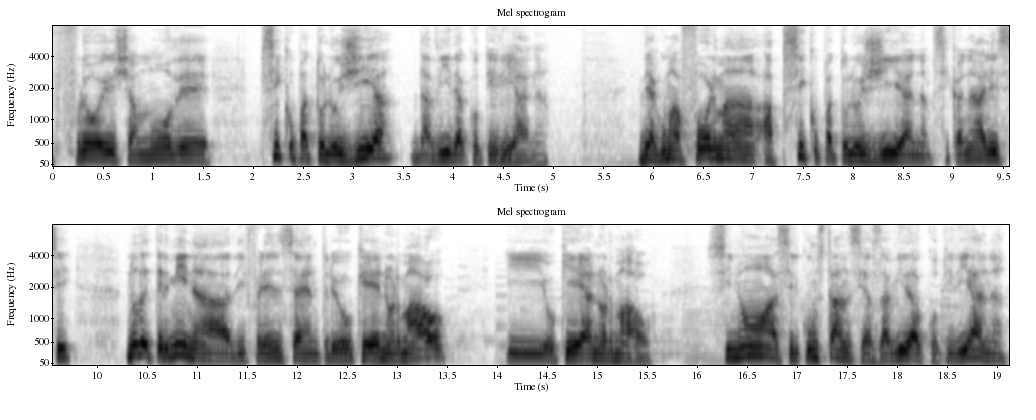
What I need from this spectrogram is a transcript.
Freud llamó de psicopatología da vida cotidiana. De alguna forma, a psicopatología en la psicanálisis no determina a diferencia entre o que é normal y o que é anormal, sino as circunstâncias da vida cotidiana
